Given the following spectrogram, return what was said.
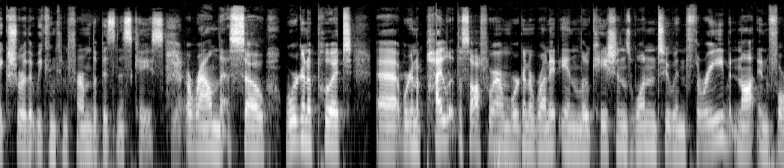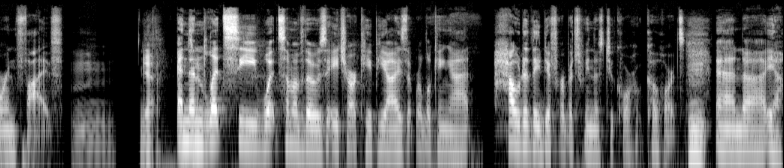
make sure that we can confirm the business case Yeah. around this so we're going to put uh, we're going to pilot the software and we're going to run it in locations one two and three but not in four and five Mm, yeah. and then let's see what some of those HR KPIs that we're looking at, how do they differ between those two co- cohorts? And uh, yeah,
